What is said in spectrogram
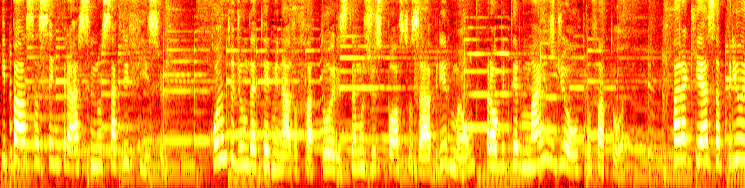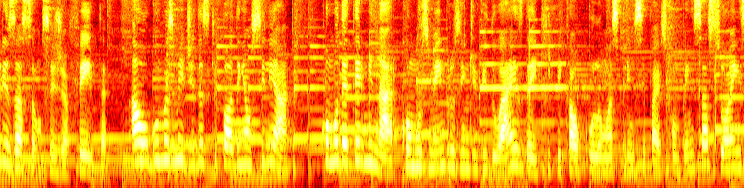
e passa a centrar-se no sacrifício, quanto de um determinado fator estamos dispostos a abrir mão para obter mais de outro fator. Para que essa priorização seja feita, há algumas medidas que podem auxiliar, como determinar como os membros individuais da equipe calculam as principais compensações,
